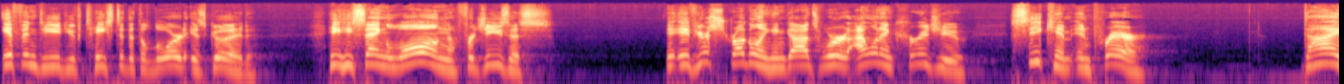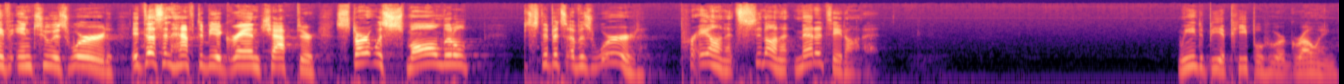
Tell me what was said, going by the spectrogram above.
if indeed you've tasted that the Lord is good. He, he's saying, long for Jesus. If you're struggling in God's word, I want to encourage you seek Him in prayer. Dive into His Word. It doesn't have to be a grand chapter. Start with small little snippets of His Word. Pray on it, sit on it, meditate on it. We need to be a people who are growing,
